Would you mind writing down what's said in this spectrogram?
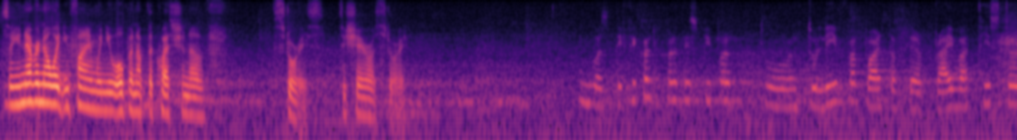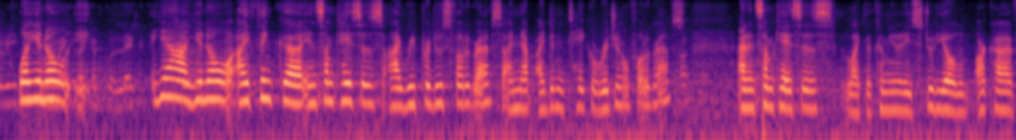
So you never know what you find when you open up the question of stories, to share a story. What was difficult for these people to, to leave a part of their private history? Well, you know, like Yeah, you know, I think uh, in some cases I reproduce photographs. I never, I didn't take original photographs. Okay. And in some cases, like a community studio archive,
